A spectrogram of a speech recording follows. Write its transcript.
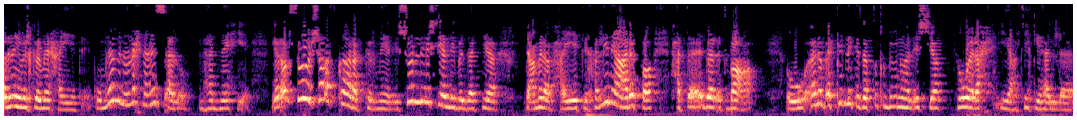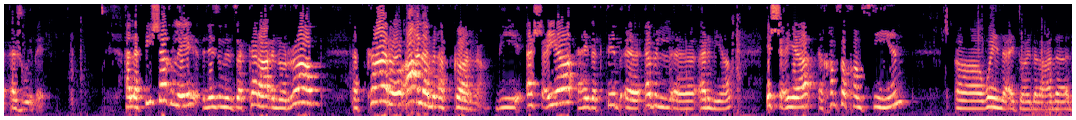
برنامج كرمال حياتك. ومهم إنه نحن نسأله من هالناحية يا رب شو شو أفكارك كرمالي شو الأشياء اللي بدك إياها تعملها بحياتي؟ خليني أعرفها حتى أقدر أتبعها. وأنا بأكد لك إذا بتطلبي منه هالأشياء هو رح يعطيكي هالأجوبة. هلا في شغلة لازم نتذكرها إنه الرب أفكاره أعلى من أفكارنا. بأشعياء هيدا كتاب آه، قبل آه، أرميا. أشعياء 55 آه وين لقيته؟ هيدا العدد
